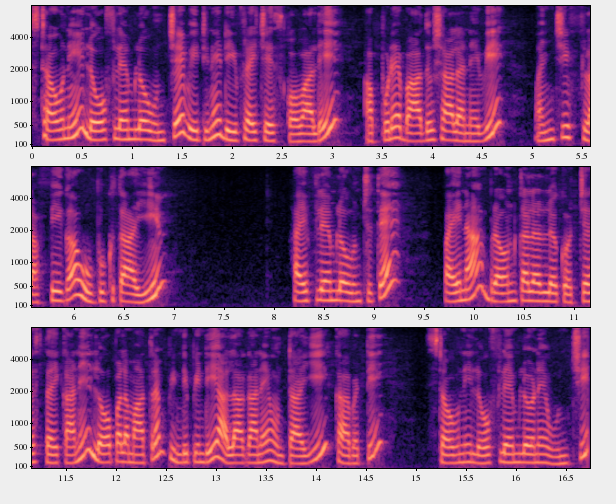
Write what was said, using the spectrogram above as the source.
స్టవ్ని లో ఫ్లేమ్లో ఉంచే వీటిని డీప్ ఫ్రై చేసుకోవాలి. అప్పుడే బాదుషాలు అనేవి మంచి ఫ్లఫీగా ఉబుకుతాయి. హై ఫ్లేమ్లో ఉంచితే పైన బ్రౌన్ కలర్లోకి వచ్చేస్తాయి కానీ లోపల మాత్రం పిండి పిండి అలాగానే ఉంటాయి. కాబట్టి స్టవ్ని లో ఫ్లేమ్లోనే ఉంచి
